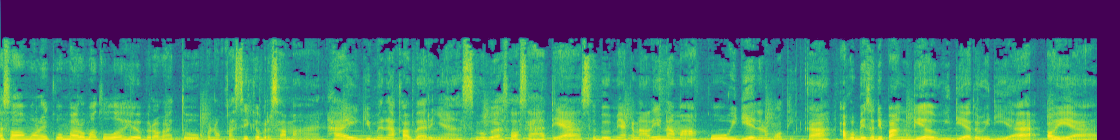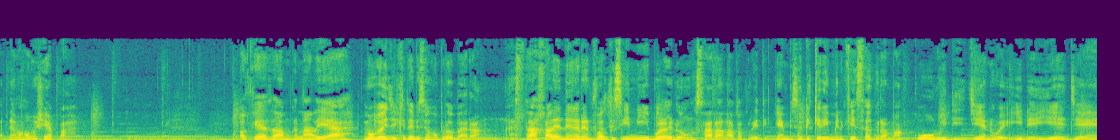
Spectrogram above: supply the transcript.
Assalamualaikum warahmatullahi wabarakatuh. Penuh kasih kebersamaan. Hai gimana kabarnya? Semoga selalu sehat ya. Sebelumnya kenalin nama aku Widya Nurmotika. Aku bisa dipanggil Widya atau Widya. Oh iya nama kamu siapa? Oke, salam kenal ya. Moga aja kita bisa ngobrol bareng. Setelah kalian dengerin podcast ini, boleh dong saran atau kritiknya bisa dikirimin ke Instagram aku, Widijen, w i d y j e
